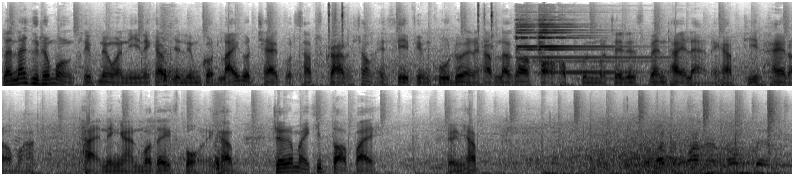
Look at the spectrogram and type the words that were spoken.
และนั่นคือทั้งหมดของคลิปในวันนี้นะครับ อย่าลืมกดไลค์ กดแชร์ กด subscribe ให้ช่อง SC Film Crew ด้วยนะครับ แล้วก็ขอขอบคุณ Mercedes-Benz Thailand นะครับ ที่ให้เรามาถ่ายในงาน Motor Expo นะครับ เจอกันใหม่คลิปต่อไปเชิญครับผมว่าแต่ว่าเราต้องเดิน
